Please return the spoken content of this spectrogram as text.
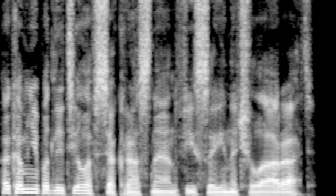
а ко мне подлетела вся красная Анфиса и начала орать.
